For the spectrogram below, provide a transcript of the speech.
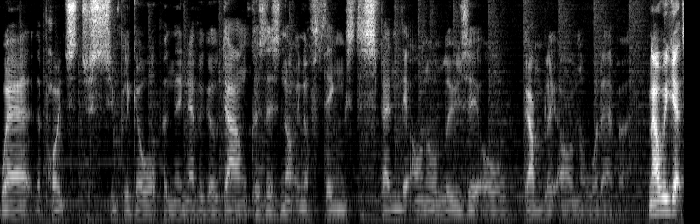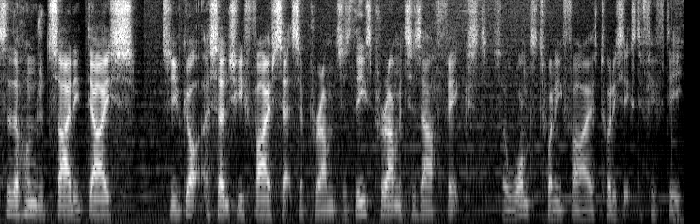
where the points just simply go up and they never go down because there's not enough things to spend it on or lose it or gamble it on or whatever. Now we get to the 100 sided dice so you've got essentially five sets of parameters. These parameters are fixed. So 1 to 25, 26 to 50,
